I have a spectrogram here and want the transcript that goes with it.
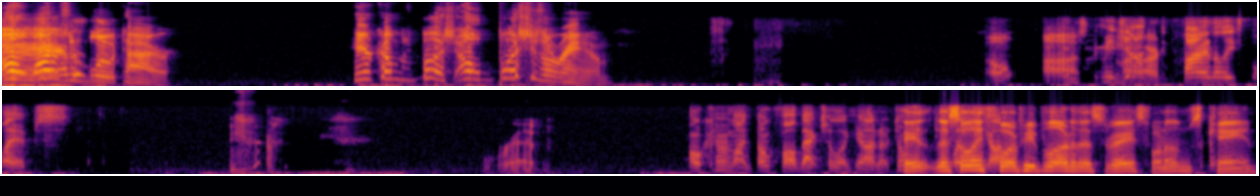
Oh, Larson blew a tire. Here comes Busch. Oh, Busch is around. Oh, uh, and Jimmie Johnson heart- finally flips. Rip. Oh, come on. Don't fall back to Logano. Don't Hey, don't there's only Logano- four people out of this race. One of them's Kahne.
